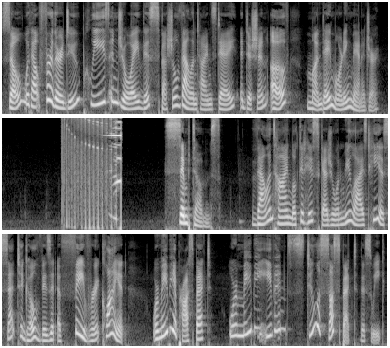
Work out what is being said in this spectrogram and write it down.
So, without further ado, please enjoy this special Valentine's Day edition of Monday Morning Manager. Symptoms. Valentine looked at his schedule and realized he is set to go visit a favorite client, or maybe a prospect, or maybe even still a suspect this week.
